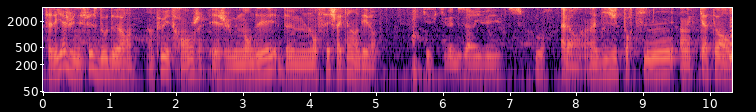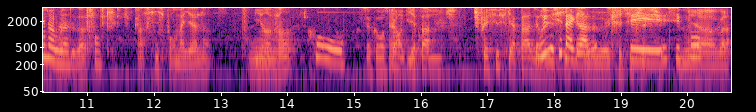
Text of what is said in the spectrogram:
ça dégage une espèce d'odeur un peu étrange, et je vais vous demander de me lancer chacun un des 20. Qu'est-ce qui va nous arriver Au secours? Alors, un 18 pour Timmy, un 14 Oula, pour oula, Aldebaf, 30. un 6 pour Mayal, et un 20 Oh Ça commence par Alors, un il y a pas- critique. Je précise qu'il n'y a pas de Oui, mais c'est pas grave. euh, C'est- pour- euh, voilà.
